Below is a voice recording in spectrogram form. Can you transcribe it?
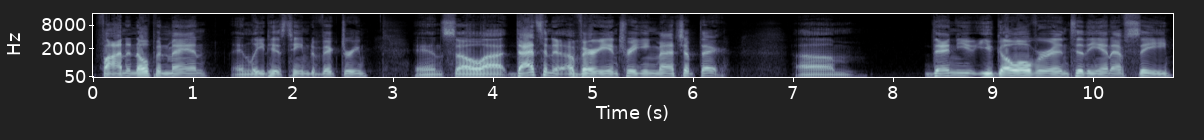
find an open man, and lead his team to victory. And so uh, that's an, a very intriguing matchup there. Um, then you you go over into the NFC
